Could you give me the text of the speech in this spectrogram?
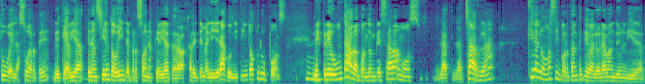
tuve la suerte de que había, eran 120 personas que había que trabajar el tema de liderazgo en distintos grupos, les preguntaba cuando empezábamos la, la charla, qué era lo más importante que valoraban de un líder.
